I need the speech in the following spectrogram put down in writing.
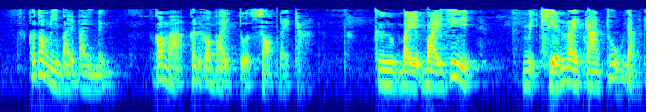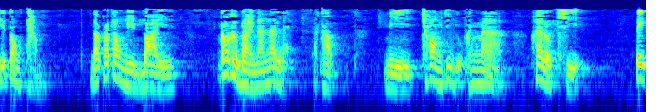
ำก็ต้องมีใบใบหนึ่ง ก็มาเขาเรียกว่าใบตรวจสอบรายการ คือใบใบที่มีเขียนรายการทุกอย่างที่ต้องทำแล้วก็ต้องมีใบก็คือใบนั้นนั่นแหละนะครับ มีช่องที่อยู่ข้างหน้า ให้เราขีดติ๊ก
